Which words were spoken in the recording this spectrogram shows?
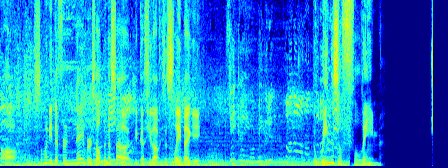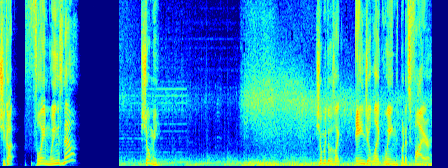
Oh, so many different neighbors helping us out because she's obviously Sleigh Beggy. The Wings of Flame. She got flame wings now? Show me. Show me those like angel-like wings, but it's fire.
